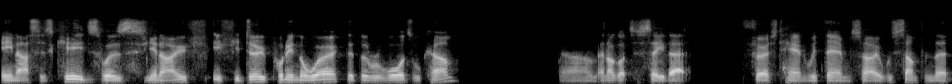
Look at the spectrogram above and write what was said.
in us as kids was, you know, if, if you do put in the work, that the rewards will come. Um, and I got to see that firsthand with them. So it was something that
